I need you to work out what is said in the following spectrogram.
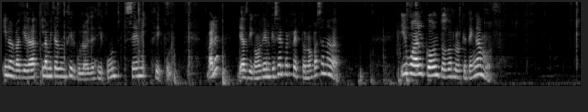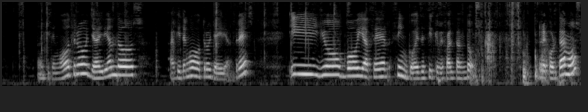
y nos va a quedar la mitad de un círculo, es decir, un semicírculo. ¿Vale? Ya os digo, no tiene que ser perfecto, no pasa nada. Igual con todos los que tengamos. Aquí tengo otro, ya irían dos. Aquí tengo otro, ya irían tres y yo voy a hacer 5, es decir, que me faltan 2. Recortamos.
